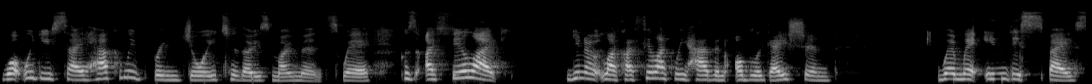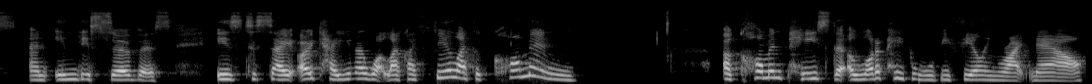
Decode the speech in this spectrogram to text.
what would you say? How can we bring joy to those moments where, because I feel like, you know, like I feel like we have an obligation when we're in this space and in this service is to say, okay, you know what? Like I feel like a common a common piece that a lot of people will be feeling right now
